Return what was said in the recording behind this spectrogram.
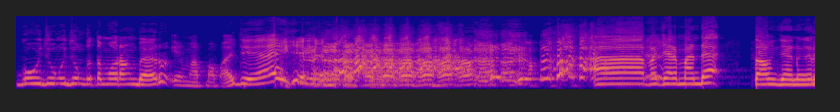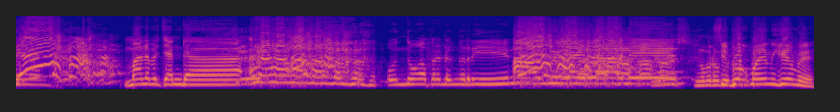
gue ujung-ujung ketemu orang baru Ya maaf aja ya Ah, pacar Manda, tolong jangan dengerin. Mana bercanda? Untung gak pernah dengerin Alhamdulillahirrahmanirrahim. Sibuk main game ya?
